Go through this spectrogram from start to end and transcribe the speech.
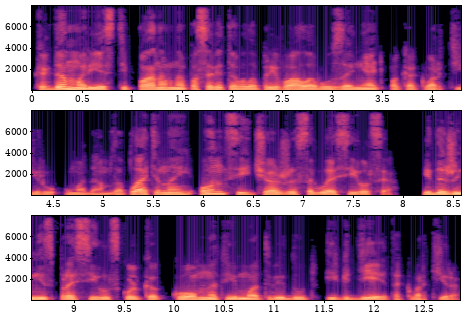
Когда Мария Степановна посоветовала Привалову занять пока квартиру у мадам Заплатиной, он сейчас же согласился и даже не спросил, сколько комнат ему отведут и где эта квартира.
